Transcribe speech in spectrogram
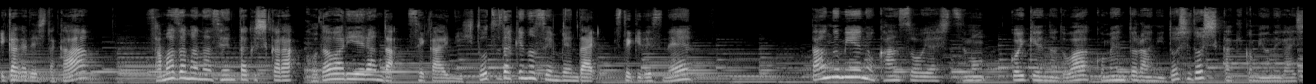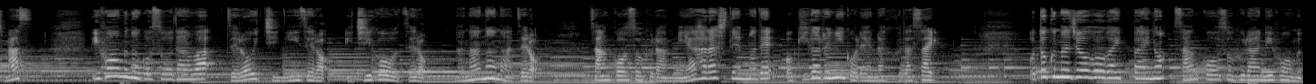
いかがでしたか？様々な選択肢からこだわり選んだ世界に一つだけの洗面台。素敵ですね。番組への感想や質問ご意見などはコメント欄にどしどし書き込みお願いします。リフォームのご相談は0120-150-770参考ソフラン宮原支店までお気軽にご連絡ください。お得な情報がいっぱいの参考ソフランリフォーム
